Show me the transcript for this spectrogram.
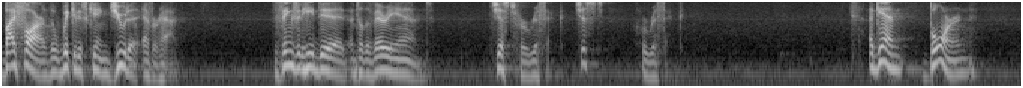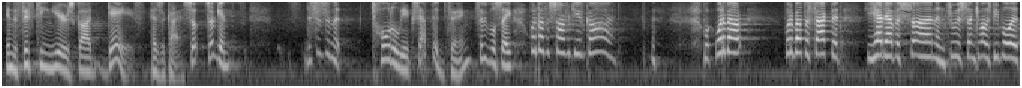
by far the wickedest king Judah ever had. The things that he did until the very end, just horrific. Just horrific. Again, born in the 15 years God gave Hezekiah. So, so again, this isn't a totally accepted thing. Some people say, what about the sovereignty of God? what, about, what about the fact that he had to have a son and through his son came all these people? I,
